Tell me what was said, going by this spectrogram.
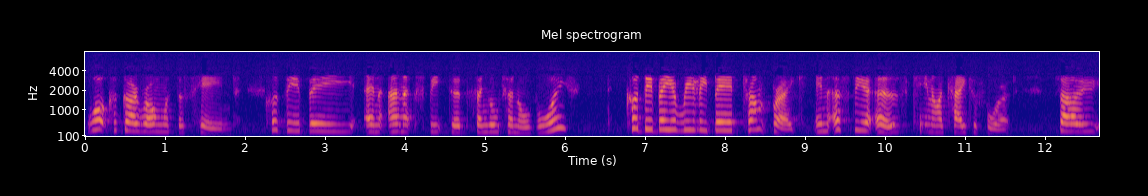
what could go wrong with this hand? Could there be an unexpected singleton or voids? Could there be a really bad trump break? And if there is, can I cater for it? So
